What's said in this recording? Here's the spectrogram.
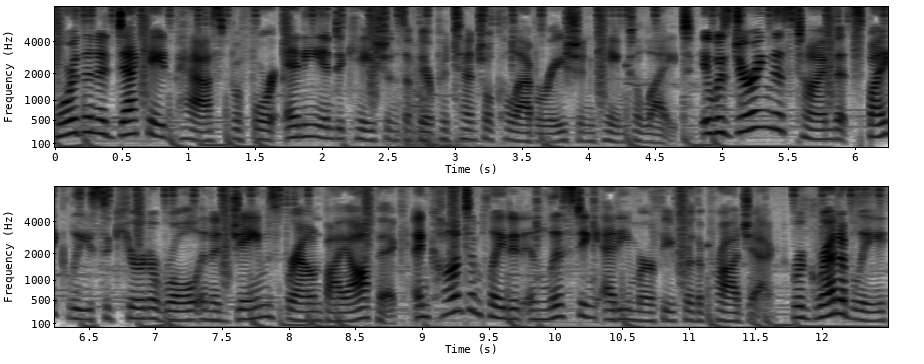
more than a decade passed before any indications of their potential collaboration came to light. It was during this time that Spike Lee secured a role in a James Brown biopic and contemplated enlisting Eddie Murphy for the project. Regrettably,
